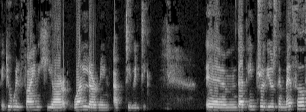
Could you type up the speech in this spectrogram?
you will find here one learning activity. Um, that introduces the method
